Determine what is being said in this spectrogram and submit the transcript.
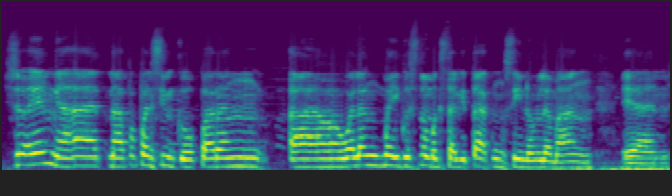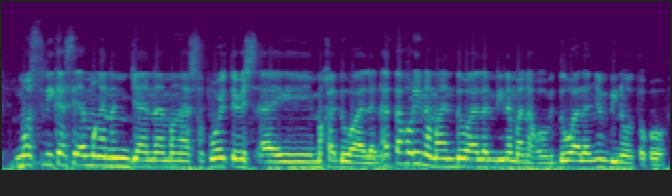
So ayan nga at napapansin ko parang ah, walang may gusto magsalita kung sinong lamang. Ayan. Mostly kasi ang mga nandyan na mga supporters ay makaduwalan. At ako rin naman, duwalan din naman ako. Duwalan yung binoto ko.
